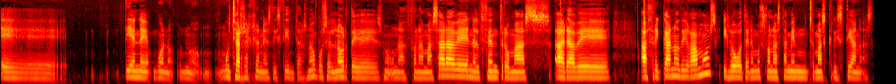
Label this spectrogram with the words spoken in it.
eh, tiene, bueno, no- muchas regiones distintas, ¿no? Pues el norte es una zona más árabe, en el centro más árabe africano, digamos, y luego tenemos zonas también mucho más cristianas.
